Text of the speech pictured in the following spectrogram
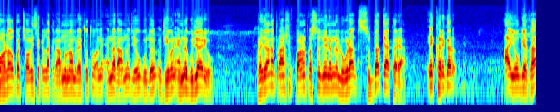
મોઢા ઉપર ચોવીસે કલાક રામનું નામ રહેતું હતું અને એમના રામને જેવું જીવન એમણે ગુજાર્યું. પ્રજાના પ્રાણ પ્રાણ પ્રશ્નો જોઈને એમણે લુગડા સુદ્ધા ત્યાગ કર્યા. એ ખરેખર આ યોગ્ય હતા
